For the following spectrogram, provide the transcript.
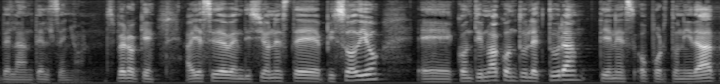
delante del Señor. Espero que haya sido de bendición este episodio. Eh, continúa con tu lectura. Tienes oportunidad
